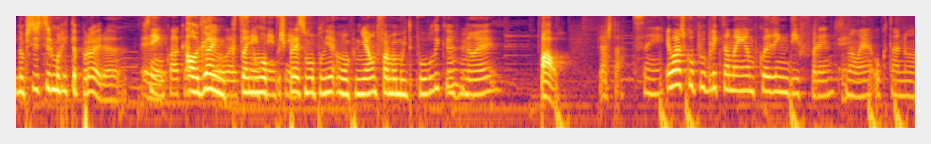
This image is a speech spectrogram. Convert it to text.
Não precisa ser uma Rita Pereira. É sim, qualquer Alguém pessoa. que tenha sim, uma, sim, expressa uma opinião, uma opinião, de forma muito pública, uhum. não é? Pau! Já está. Sim. Eu acho que o público também é um bocadinho diferente, é. não é? O que está no,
